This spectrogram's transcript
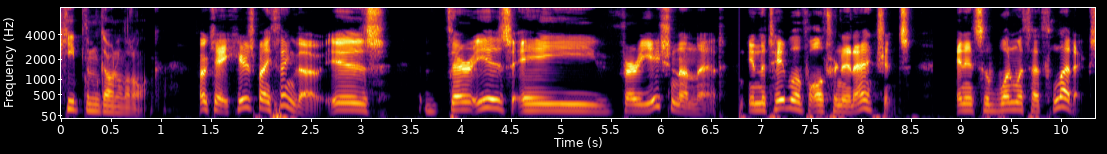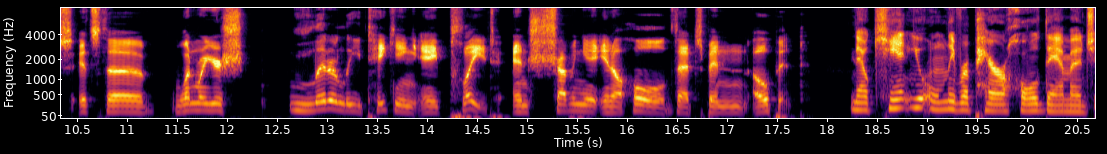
keep them going a little longer. Okay, here's my thing though, is there is a variation on that in the table of alternate actions. And it's the one with athletics. It's the one where you're sh- literally taking a plate and shoving it in a hole that's been opened. Now, can't you only repair hole damage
